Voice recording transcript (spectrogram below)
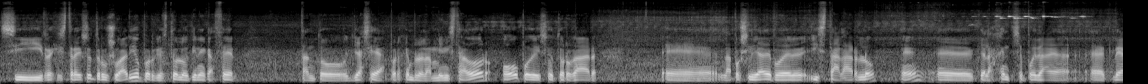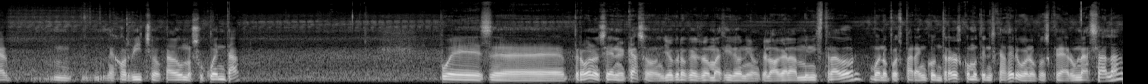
Si registráis otro usuario, porque esto lo tiene que hacer tanto ya sea, por ejemplo, el administrador o podéis otorgar eh, la posibilidad de poder instalarlo, ¿eh? que la gente se pueda crear, mm, mejor dicho, cada uno su cuenta. Pues, pero bueno, si en el caso, yo creo que es lo más idóneo, que lo haga el administrador. Bueno, pues para encontraros, ¿cómo tenéis que hacer? Bueno, pues crear una sala,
